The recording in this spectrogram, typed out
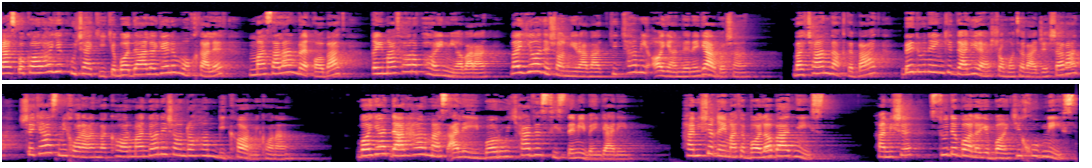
کسب و کارهای کوچکی که با دلایل مختلف مثلا رقابت قیمتها را پایین می آورند و یادشان می رود که کمی آینده نگر باشند. و چند وقت بعد بدون اینکه دلیلش را متوجه شوند شکست می‌خورند و کارمندانشان را هم بیکار می‌کنند. باید در هر مسئله ای با رویکرد سیستمی بنگریم. همیشه قیمت بالا بد نیست. همیشه سود بالای بانکی خوب نیست.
